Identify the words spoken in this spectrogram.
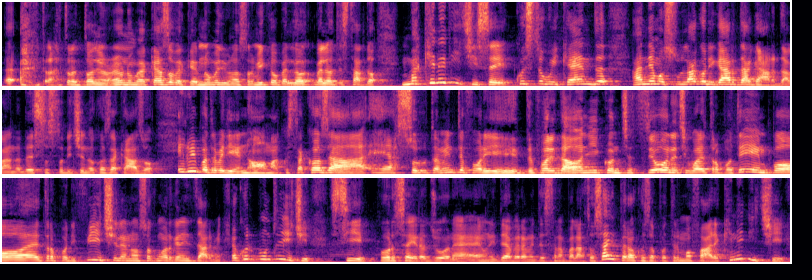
eh, tra l'altro Antonio non è un nome a caso perché è il nome di un nostro amico bello, bello testardo, ma che ne dici se questo weekend andiamo sul lago di Garda a Gardaland, adesso sto dicendo cose a caso, e lui potrebbe dire no, ma questa cosa è assolutamente fuori, fuori da ogni concezione, ci vuole troppo tempo, è troppo difficile, non so come organizzarmi, e a quel punto dici sì, forse hai ragione, è un'idea veramente strampalata, sai però cosa potremmo fare? Che ne dici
